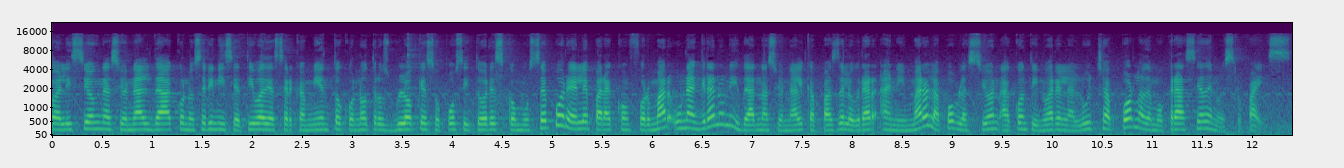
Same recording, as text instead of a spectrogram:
Coalición Nacional da a conocer iniciativa de acercamiento con otros bloques opositores como C por L para conformar una gran unidad nacional capaz de lograr animar a la población a continuar en la lucha por la democracia de nuestro país.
